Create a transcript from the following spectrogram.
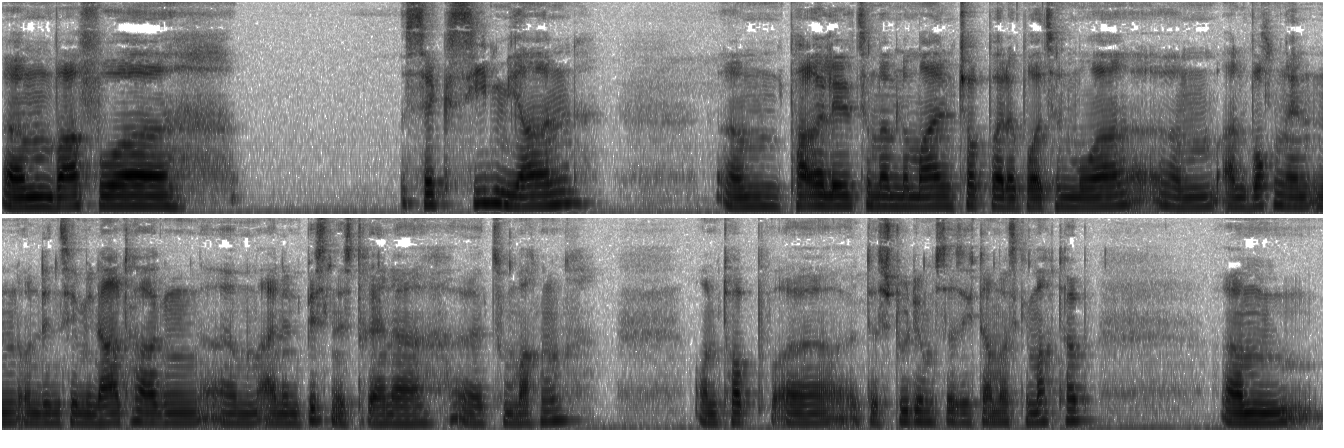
Ähm, war vor sechs, sieben Jahren ähm, parallel zu meinem normalen Job bei der Bolz Moore ähm, an Wochenenden und in Seminartagen ähm, einen Business-Trainer äh, zu machen, on top äh, des Studiums, das ich damals gemacht habe. Ähm,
